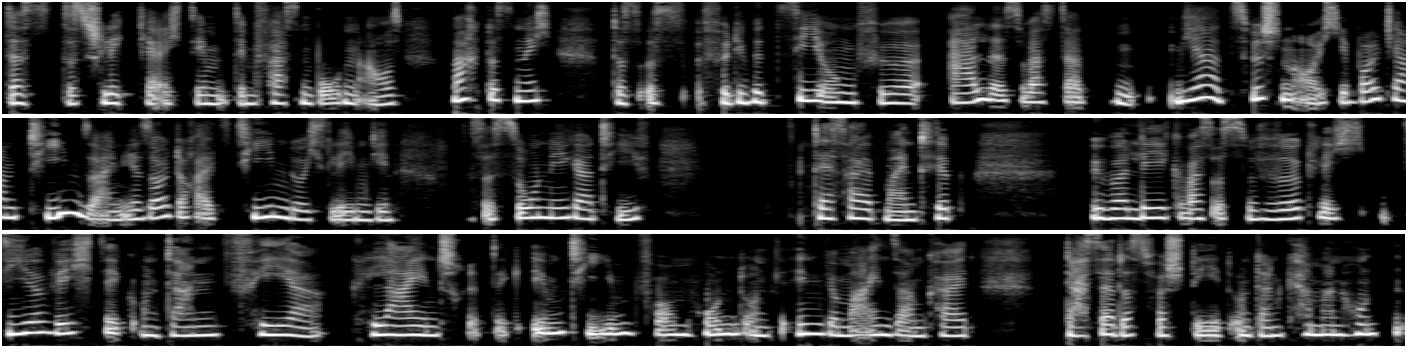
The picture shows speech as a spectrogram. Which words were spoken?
das, das schlägt ja echt dem, dem fassen Boden aus. Macht es nicht. Das ist für die Beziehung, für alles, was da, ja, zwischen euch. Ihr wollt ja ein Team sein. Ihr sollt doch als Team durchs Leben gehen. Das ist so negativ. Deshalb mein Tipp. Überleg, was ist wirklich dir wichtig und dann fair, kleinschrittig im Team vom Hund und in Gemeinsamkeit dass er das versteht und dann kann man Hunden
